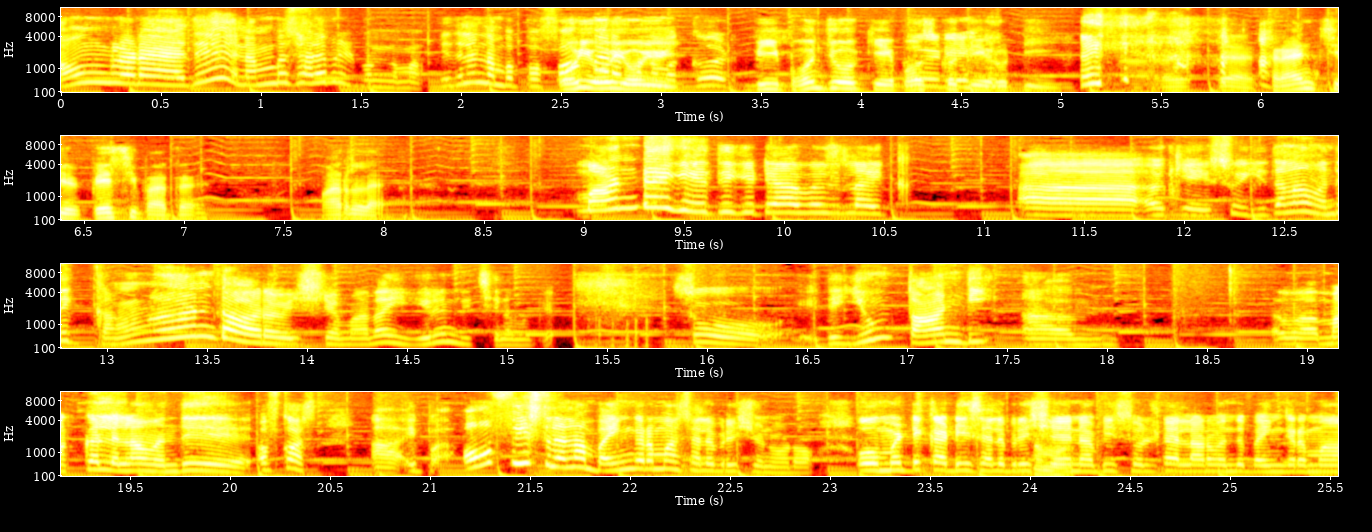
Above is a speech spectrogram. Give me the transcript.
அவங்களோட இது நம்ம செலிப்ரேட் பண்ணணுமா இதுல நம்ம பெர்ஃபார்ம். நம்ம good. பி போஞ்சோ ஓகே போஸ்கோட்டி ரொட்டி. பிரான்ச் பேசி பார்த்தேன். வரல. மண்டைக்கு ஏத்திக்கிட்டு I was like okay so இதெல்லாம் வந்து காண்டார விஷயமா தான் இருந்துச்சு நமக்கு. ஸோ இதையும் தாண்டி மக்கள் எல்லாம் வந்து அஃப்கோர்ஸ் இப்ப ஆபீஸ்ல எல்லாம் பயங்கரமா செலிப்ரேஷன் ஓடும். ஓ மெட்டிக்காட்டி செலிப்ரேஷன் அப்படி சொல்லிட்டு எல்லாரும் வந்து பயங்கரமா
